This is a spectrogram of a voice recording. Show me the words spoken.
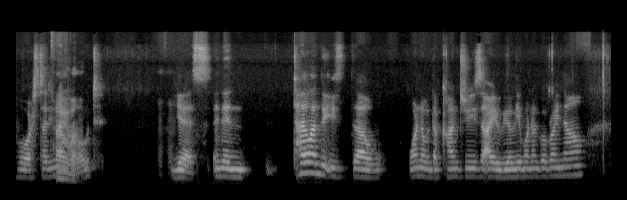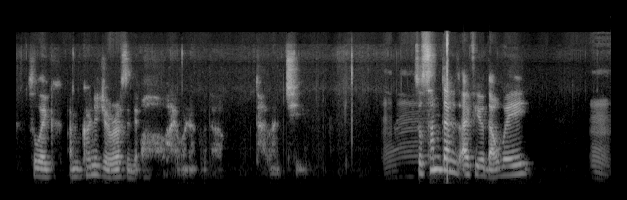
for studying Thailand. abroad. hmm Yes, and then Thailand is the one of the countries I really want to go right now. So like I'm kind of jealous and oh I want to go to Thailand too. So Mm, sometimes I feel that way. mm,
